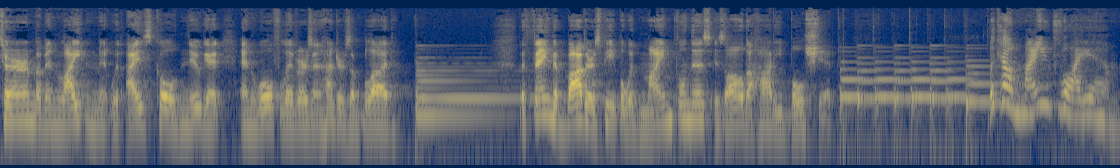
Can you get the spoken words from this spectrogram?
term of enlightenment with ice cold nougat and wolf livers and hunters of blood. The thing that bothers people with mindfulness is all the haughty bullshit. Look how mindful I am.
